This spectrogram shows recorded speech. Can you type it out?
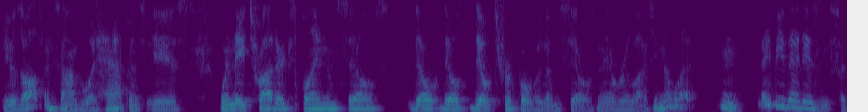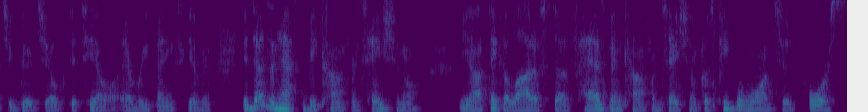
Because oftentimes what happens is when they try to explain themselves, they'll they'll they'll trip over themselves and they'll realize, you know what? Hmm, maybe that isn't such a good joke to tell every Thanksgiving. It doesn't have to be confrontational you know, I think a lot of stuff has been confrontational because people want to force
